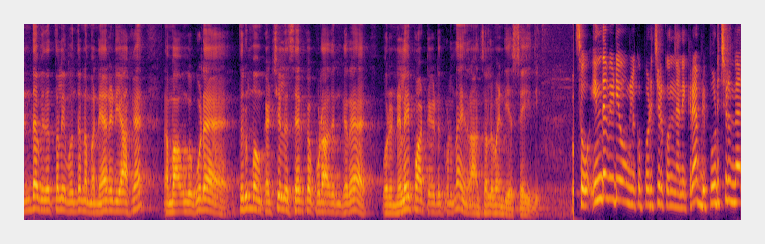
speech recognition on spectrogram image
எந்த விதத்திலையும் வந்து நம்ம நேரடியாக நம்ம அவங்க கூட திரும்பவும் கட்சியில் சேர்க்கக்கூடாதுங்கிற ஒரு நிலைப்பாட்டை எடுக்கணும் தான் இதை நான் சொல்ல வேண்டிய செய்தி. ஸோ இந்த வீடியோ உங்களுக்கு பிடிச்சிருக்கும்னு நினைக்கிறேன். அப்படி பிடிச்சிருந்தா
